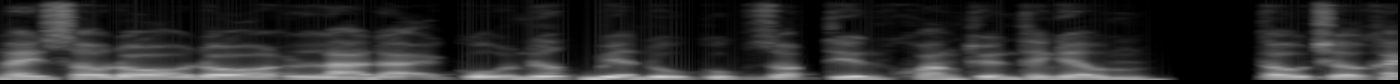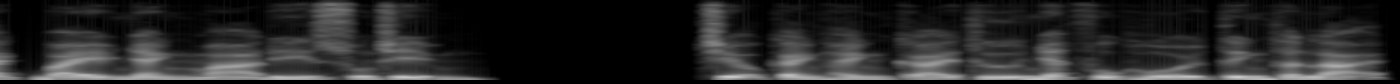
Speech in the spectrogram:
ngay sau đó đó là đại cổ nước biển đủ cục rót tiến khoang thuyền thanh âm, tàu chở khách bay nhanh mà đi xuống chìm. Triệu cảnh hành cái thứ nhất phục hồi tinh thần lại,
